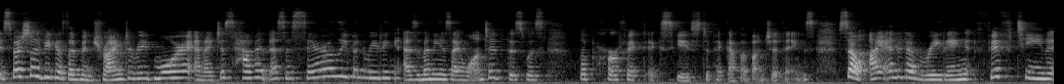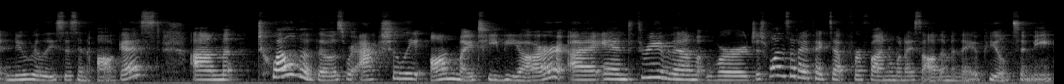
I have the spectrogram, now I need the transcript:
especially because I've been trying to read more and I just haven't necessarily been reading as many as I wanted. This was the perfect excuse to pick up a bunch of things. So I ended up reading 15 new releases in August. Um, 12 of those were actually on my TBR, uh, and three of them were just ones that I picked up for fun when I saw them and they appealed to me.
